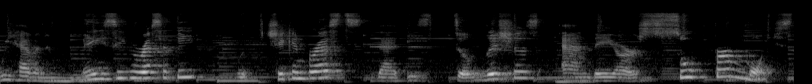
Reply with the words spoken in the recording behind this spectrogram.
we have an amazing recipe with chicken breasts that is delicious and they are super moist.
